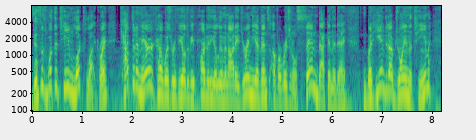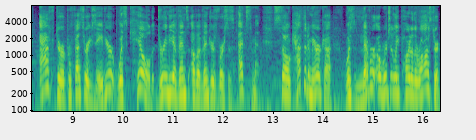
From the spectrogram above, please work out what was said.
this is what the team looked like, right? Captain America was revealed to be part of the Illuminati during the events of Original Sin back in the day, but he ended up joining the team after Professor Xavier was killed during the events of Avengers vs. X-Men. So Captain America was never originally part of the roster,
